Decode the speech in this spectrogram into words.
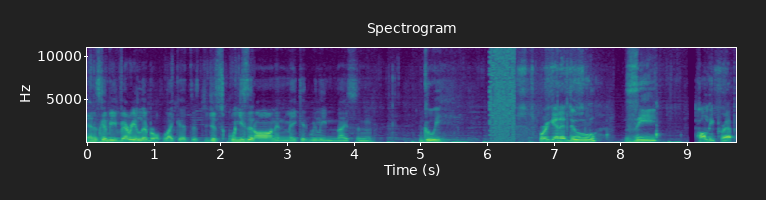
And it's gonna be very liberal. Like it, it, just squeeze it on and make it really nice and gooey. We're gonna do the poly prep.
